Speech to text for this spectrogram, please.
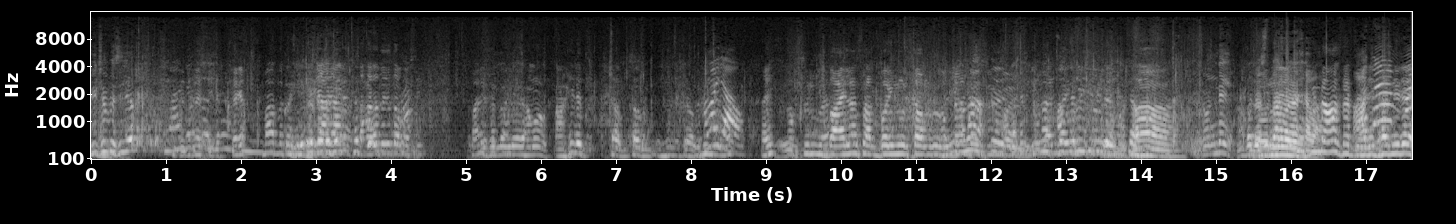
पीछे बेसी जा सहारा दे देता मछली ऐसे लग रहा है हम आही ले तब तब बायला सब बइनु सब आज धरनी रे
